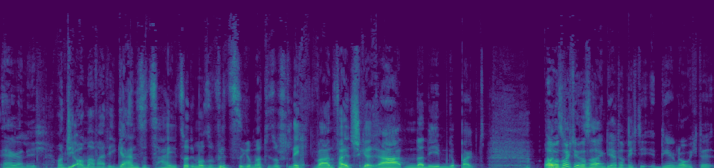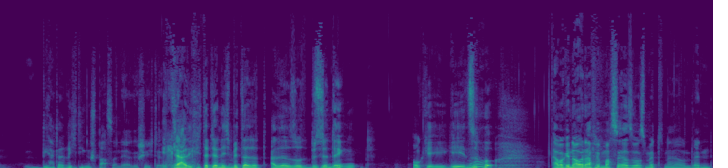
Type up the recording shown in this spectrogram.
Ärgerlich. Und die Oma war die ganze Zeit, so hat immer so Witze gemacht, die so schlecht waren, falsch geraten, daneben gepackt. Und Aber soll ich dir was sagen? Die hatte richtig, die glaube ich, die hatte richtigen Spaß an der Geschichte. klar, die kriegt das ja nicht mit, dass alle so ein bisschen denken, okay, geht so. Aber genau dafür machst du ja sowas mit, ne? Und wenn,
